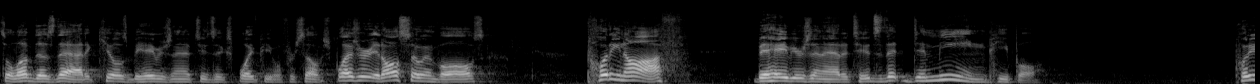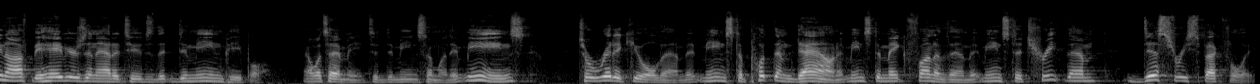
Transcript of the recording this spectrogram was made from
so love does that. It kills behaviors and attitudes that exploit people for selfish pleasure. It also involves putting off behaviors and attitudes that demean people. Putting off behaviors and attitudes that demean people. Now, what's that mean, to demean someone? It means to ridicule them. It means to put them down. It means to make fun of them. It means to treat them disrespectfully.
